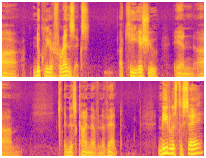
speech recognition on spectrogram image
uh, nuclear forensics, a key issue in, um, in this kind of an event. Needless to say,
